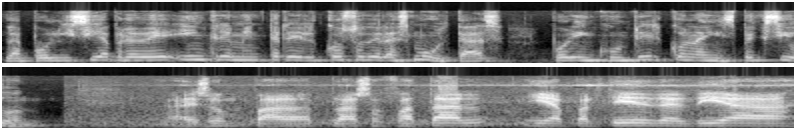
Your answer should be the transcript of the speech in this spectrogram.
La policía prevé incrementar el costo de las multas por incumplir con la inspección. Es un plazo fatal y a partir del día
